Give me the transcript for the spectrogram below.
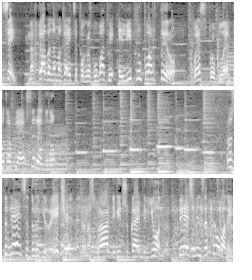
Цей нахаба намагається пограбувати елітну квартиру. Без проблем потрапляє всередину. Роздивляється дорогі речі, та насправді він шукає мільйон. Де ж він захований?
